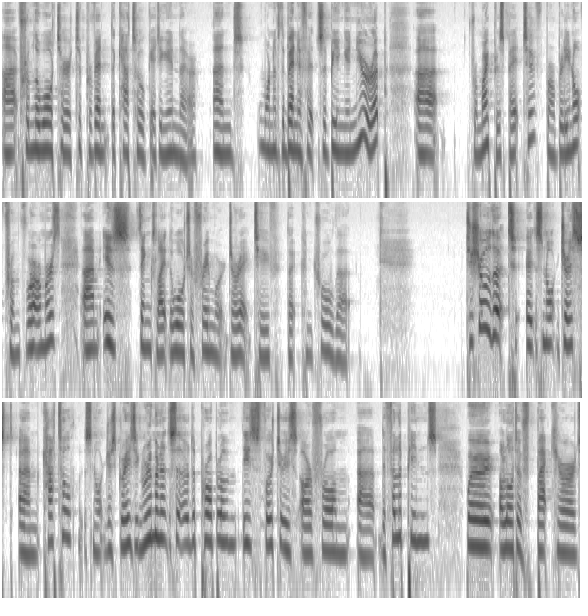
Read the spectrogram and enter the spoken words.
uh, from the water to prevent the cattle getting in there. And one of the benefits of being in Europe, uh, from my perspective, probably not from farmers, um, is things like the Water Framework Directive that control that. To show that it's not just um, cattle, it's not just grazing ruminants that are the problem, these photos are from uh, the Philippines, where a lot of backyard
